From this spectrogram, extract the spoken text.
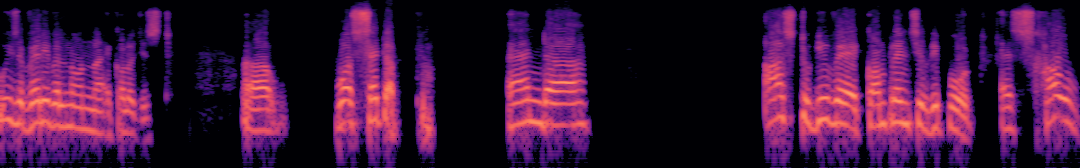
who is a very well-known uh, ecologist, uh, was set up and uh, asked to give a comprehensive report as how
